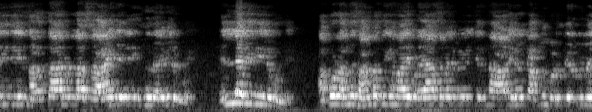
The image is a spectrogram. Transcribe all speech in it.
രീതിയിൽ നടത്താനുള്ള സാഹചര്യം ഇന്ന് നിലവിലുണ്ട്. എല്ലാ രീതിയിലും ഉണ്ട് അപ്പോൾ അന്ന് സാമ്പത്തികമായി പ്രയാസം അനുഭവിച്ചിരുന്ന ആളുകൾക്ക് അന്ന് കൊടുത്തിരുന്നത്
